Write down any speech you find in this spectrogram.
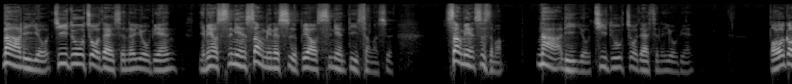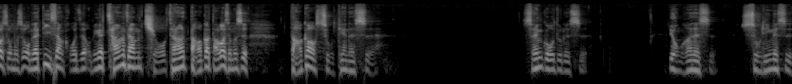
那里有基督坐在神的右边。你们要思念上面的事，不要思念地上的事。上面是什么？那里有基督坐在神的右边。保罗告诉我们说：“我们在地上活着，我们应该常常求，常常祷告。祷告什么事？祷告属天的事，神国度的事，永恒的事，属灵的事，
